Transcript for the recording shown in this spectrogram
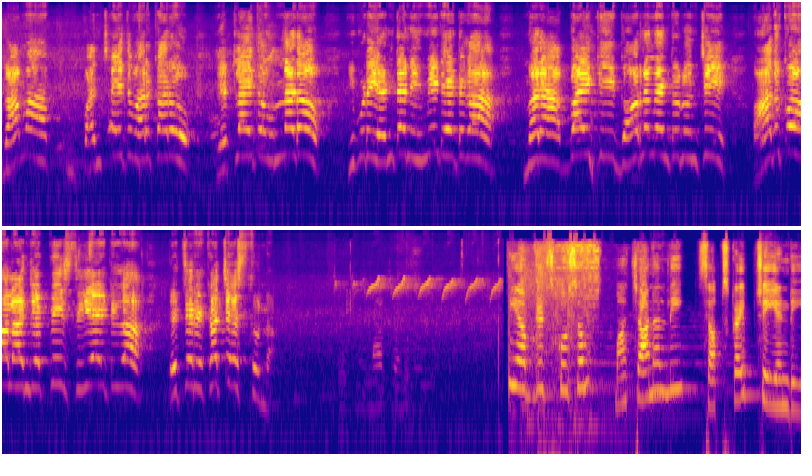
గ్రామ పంచాయతీ వర్కరు ఎట్లయితే ఉన్నాడో ఇప్పుడు వెంటనే ఇమీడియట్గా మరి అబ్బాయికి గవర్నమెంట్ నుంచి ఆదుకోవాలని చెప్పి సిఐటిగా హెచ్చరిక చేస్తున్నా. ఈ అప్డేట్స్ కోసం మా ఛానల్ని సబ్స్క్రైబ్ చేయండి.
